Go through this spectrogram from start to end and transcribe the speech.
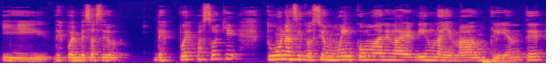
Y después empezó a hacer. Después pasó que tuve una situación muy incómoda en el en una llamada de un cliente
